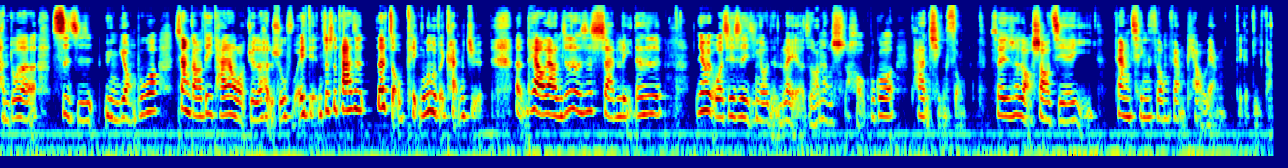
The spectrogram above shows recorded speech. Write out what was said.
很多的四肢运用。不过上高地，它让我觉得很舒服一点，就是它是在走平路的感觉，很漂亮。真的是山里，但是因为我其实已经有点累了，走到那个时候。不过它很轻松，所以就是老少皆宜，非常轻松、非常漂亮的一个地方。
